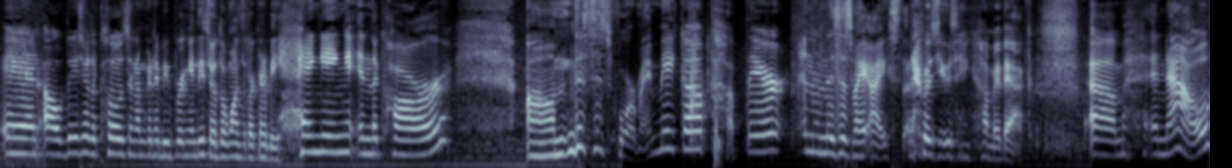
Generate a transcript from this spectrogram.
And oh, these are the clothes that I'm going to be bringing. These are the ones that are going to be hanging in the car. Um, this is for my makeup up there. And then this is my ice that I was using on my back. Um, and now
